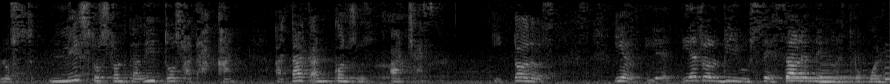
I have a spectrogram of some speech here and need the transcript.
los listos soldaditos atacan, atacan con sus hachas. Y todos, y, y- y esos virus se salen de nuestro cuerpo.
